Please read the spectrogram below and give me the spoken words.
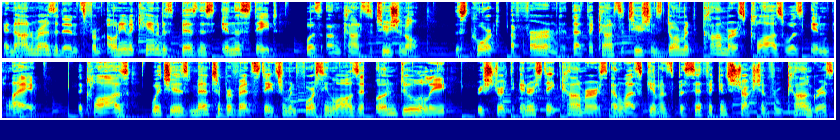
and non residents from owning a cannabis business in the state was unconstitutional. This court affirmed that the Constitution's Dormant Commerce Clause was in play. The clause, which is meant to prevent states from enforcing laws that unduly restrict interstate commerce unless given specific instruction from Congress,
